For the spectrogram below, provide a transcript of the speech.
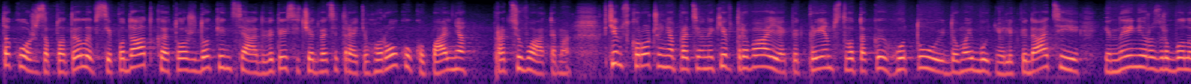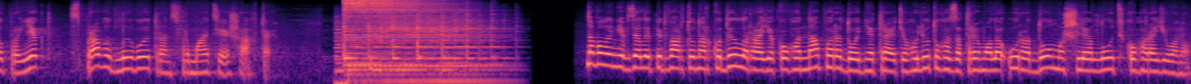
Також заплатили всі податки. Тож до кінця 2023 року копальня працюватиме. Втім, скорочення працівників триває. Підприємство таки готують до майбутньої ліквідації і нині розробили проєкт справедливої трансформації шахти. На Волині взяли під варту наркодилера, якого напередодні 3 лютого затримали у Радомишлі Луцького району.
